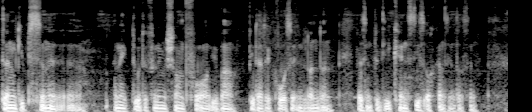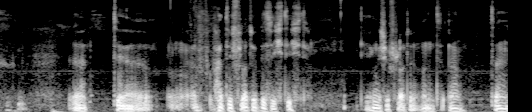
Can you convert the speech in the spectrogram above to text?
Dann gibt es eine äh, Anekdote von dem Chamfort über Peter der Große in London. Ich weiß nicht, ob du die kennst, die ist auch ganz interessant. Äh, der äh, hat die Flotte besichtigt, die englische Flotte, und äh, dann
